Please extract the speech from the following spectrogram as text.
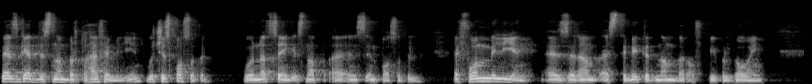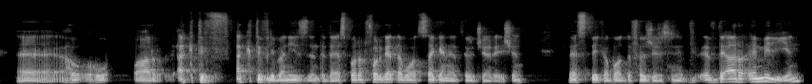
Let's get this number to half a million, which is possible. We're not saying it's not uh, it's impossible. If one million is an estimated number of people going uh, who, who are active active Lebanese in the diaspora, forget about second and third generation let's speak about the first generation. If there are a million,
